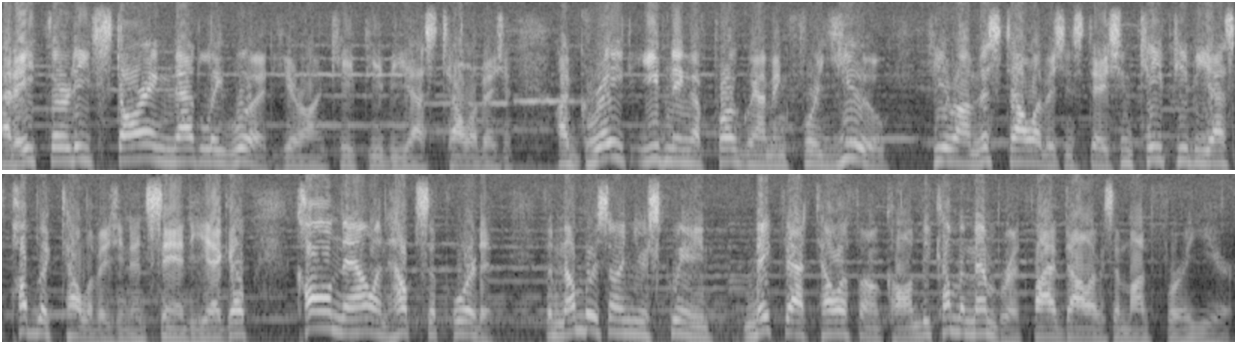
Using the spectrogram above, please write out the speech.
At 8.30, starring Natalie Wood here on KPBS television. A great evening of programming for you here on this television station, KPBS Public Television in San Diego. Call now and help support it. The number's on your screen. Make that telephone call and become a member at $5 a month for a year.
